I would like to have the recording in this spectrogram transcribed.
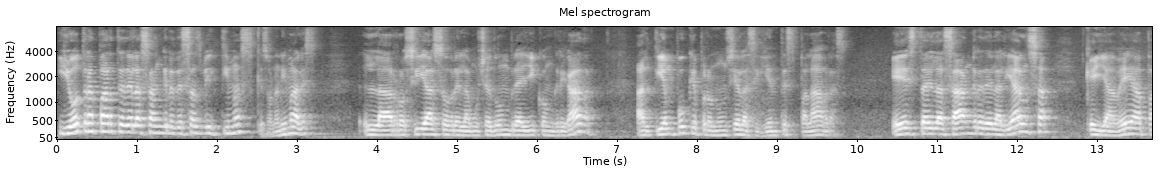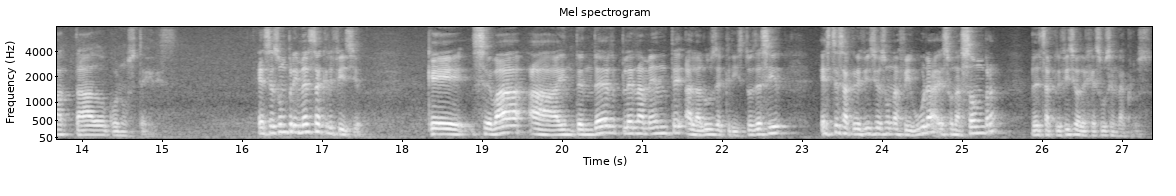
y otra parte de la sangre de esas víctimas, que son animales, la rocía sobre la muchedumbre allí congregada, al tiempo que pronuncia las siguientes palabras. Esta es la sangre de la alianza que Yahvé ha pactado con ustedes. Ese es un primer sacrificio que se va a entender plenamente a la luz de Cristo. Es decir, este sacrificio es una figura, es una sombra del sacrificio de Jesús en la cruz.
